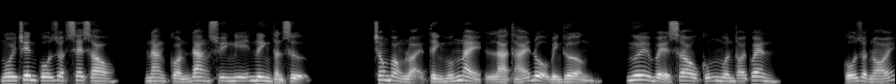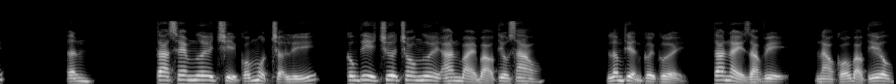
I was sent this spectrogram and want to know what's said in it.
Ngồi trên cố ruột xe sau, nàng còn đang suy nghĩ ninh thần sự. Trong vòng loại tình huống này là thái độ bình thường, ngươi về sau cũng muốn thói quen. Cố ruột nói, ân, ta xem ngươi chỉ có một trợ lý, công ty chưa cho ngươi an bài bảo tiêu sao. Lâm Thiển cười cười, ta này giả vị, nào có bảo tiêu.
